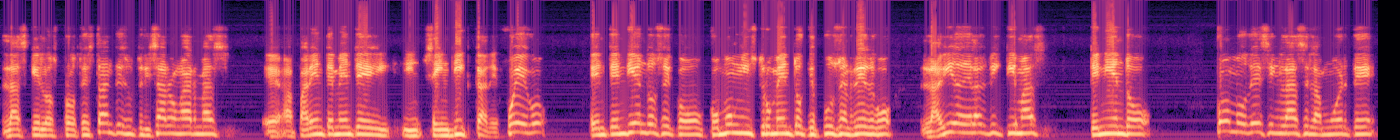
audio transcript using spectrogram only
las que los protestantes utilizaron armas eh, aparentemente se indica de fuego, entendiéndose como, como un instrumento que puso en riesgo la vida de las víctimas, teniendo como desenlace la muerte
